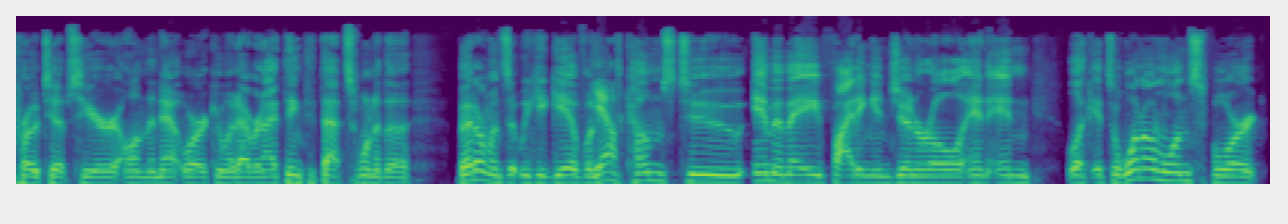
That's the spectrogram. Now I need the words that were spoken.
pro tips here on the network and whatever, and I think that that's one of the better ones that we could give when Yeah. it comes to MMA fighting in general. And and look, it's a one-on-one sport.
